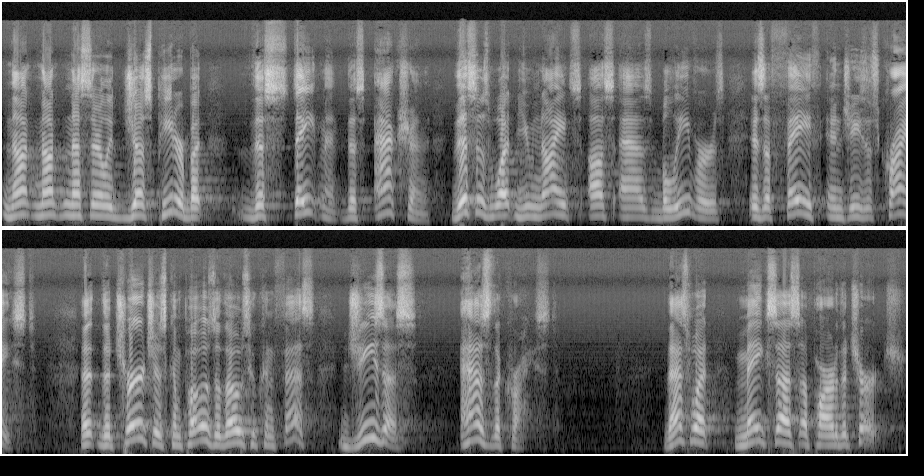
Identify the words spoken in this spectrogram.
not, not necessarily just Peter, but this statement, this action, this is what unites us as believers is a faith in Jesus Christ. That the church is composed of those who confess Jesus as the Christ. That's what makes us a part of the church.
